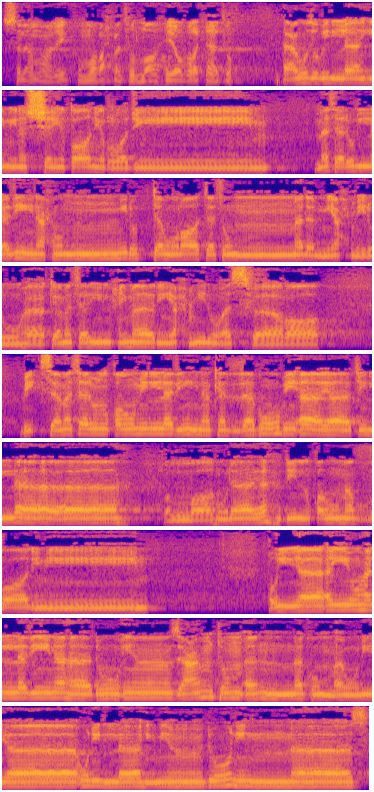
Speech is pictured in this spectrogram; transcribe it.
السلام عليكم ورحمة الله وبركاته. أعوذ بالله من الشيطان الرجيم. مثل الذين حملوا التوراة ثم لم يحملوها كمثل الحمار يحمل أسفارا بئس مثل القوم الذين كذبوا بآيات الله والله لا يهدي القوم الظالمين. قل يا أيها الذين هادوا إن زعمتم أنكم أولياء لله من دون الناس.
